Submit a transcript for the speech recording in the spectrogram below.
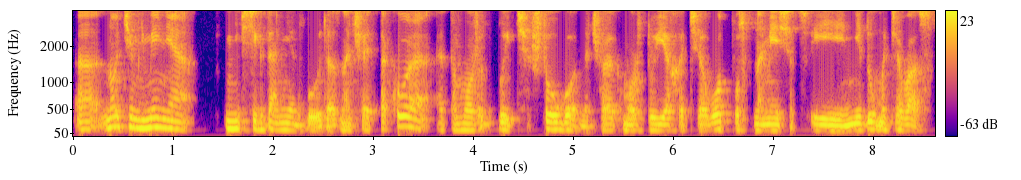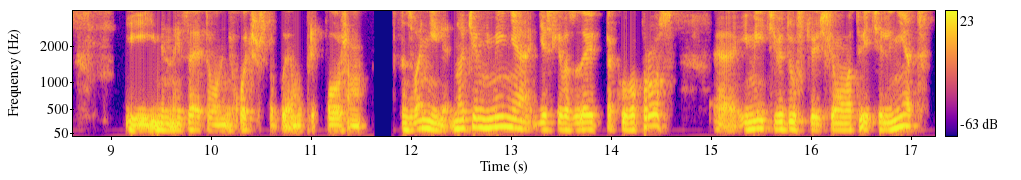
Э, но, тем не менее, не всегда «нет» будет означать такое. Это может быть что угодно. Человек может уехать в отпуск на месяц и не думать о вас. И именно из-за этого он не хочет, чтобы ему, предположим, звонили. Но, тем не менее, если вы задаете такой вопрос, э, имейте в виду, что если вам ответили «нет»,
